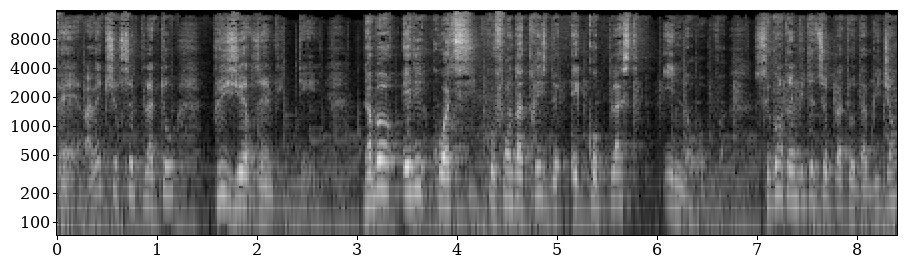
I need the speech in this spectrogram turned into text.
verts, avec sur ce plateau plusieurs invités. D'abord, Edith Kouassi, cofondatrice de Ecoplast innove. Second invité de ce plateau d'Abidjan,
